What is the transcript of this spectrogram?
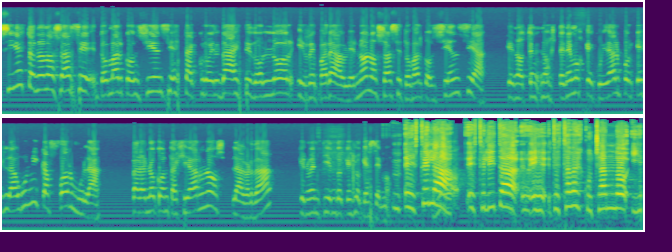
Si esto no nos hace tomar conciencia, esta crueldad, este dolor irreparable, no nos hace tomar conciencia que nos tenemos que cuidar porque es la única fórmula para no contagiarnos, la verdad, que no entiendo qué es lo que hacemos. Mm, Estela, Estelita, eh, te estaba escuchando y,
